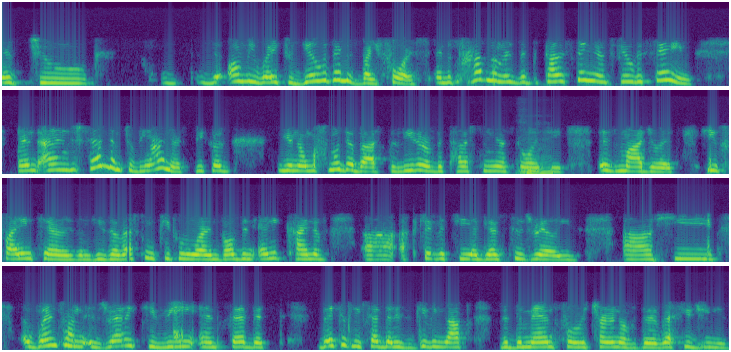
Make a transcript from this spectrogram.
uh, to the only way to deal with them is by force. And the problem is that the Palestinians feel the same. And I understand them to be honest, because you know, Mahmoud Abbas, the leader of the Palestinian Authority, mm-hmm. is moderate. He's fighting terrorism. He's arresting people who are involved in any kind of uh, activity against Israelis. Uh, he went on Israeli TV and said that, basically said that he's giving up the demand for return of the refugees.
